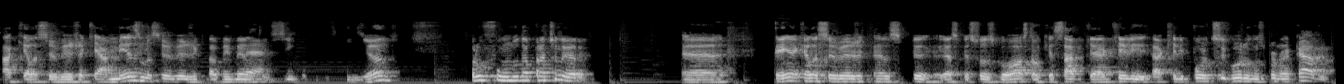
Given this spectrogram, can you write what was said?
aquela cerveja, que é a mesma cerveja que está vendendo é. tem 5, 15 anos, para o fundo da prateleira. É, tem aquela cerveja que as, as, pessoas gostam, que sabe que é aquele, aquele porto seguro no supermercado.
